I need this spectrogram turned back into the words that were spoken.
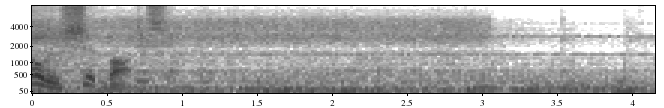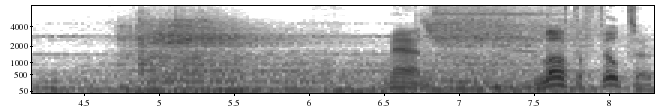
Holy shit bots. Man, love the filter.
